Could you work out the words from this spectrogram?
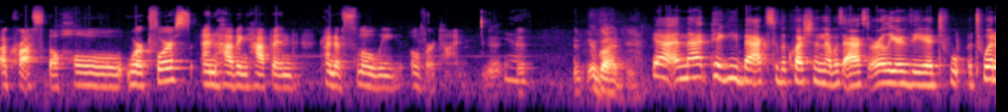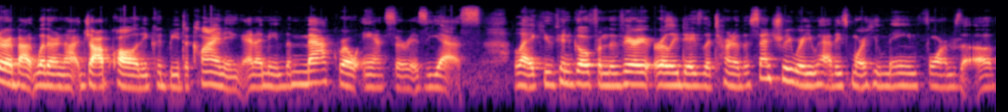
across the whole workforce and having happened kind of slowly over time. Yeah. Go ahead. Yeah, and that piggybacks to the question that was asked earlier via tw- Twitter about whether or not job quality could be declining. And I mean, the macro answer is yes. Like, you can go from the very early days of the turn of the century where you have these more humane forms of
